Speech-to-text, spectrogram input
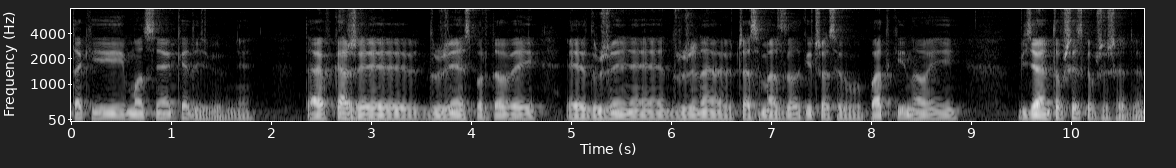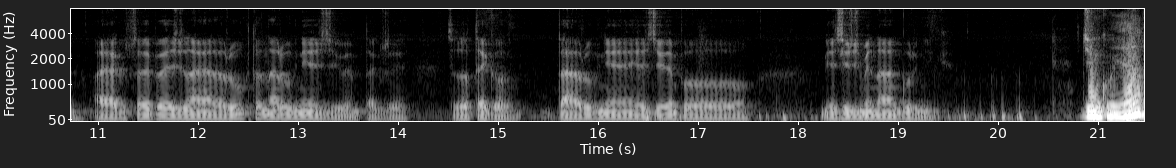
taki mocny jak kiedyś był, nie? Tak jak w każdej drużynie sportowej, e, drużynie, drużyna czasem ma zlotki, czasem upadki, no i widziałem to wszystko, przeszedłem. A jak sobie powiedzieć na ruch, to na ruch nie jeździłem, także co do tego, na ruch nie jeździłem, bo jeździliśmy na górnik. Dziękuję.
